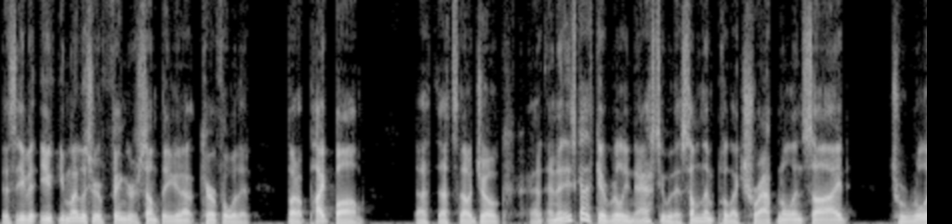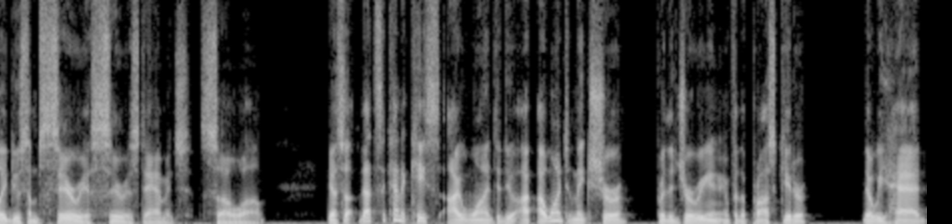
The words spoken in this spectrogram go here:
It's even you, you might lose your finger or something. You're not careful with it. But a pipe bomb, that that's no joke. And, and then these guys get really nasty with it. Some of them put like shrapnel inside to really do some serious, serious damage. So um, yeah, so that's the kind of case I wanted to do. I, I wanted to make sure for the jury and for the prosecutor that we had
